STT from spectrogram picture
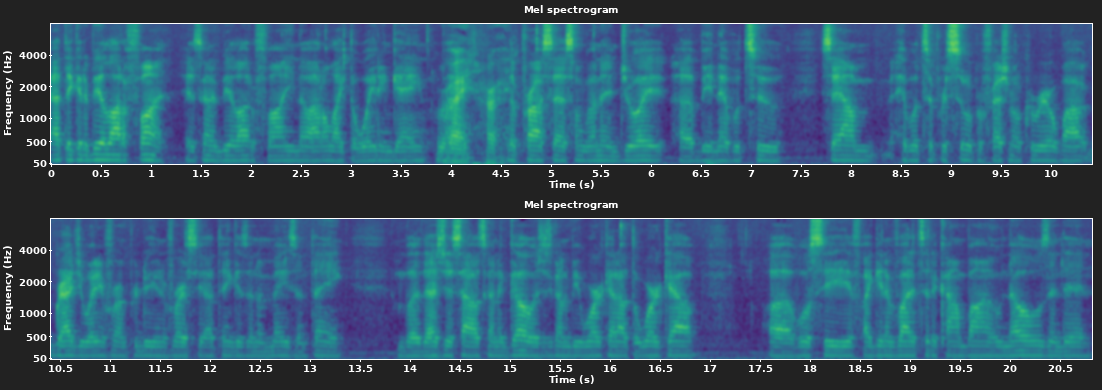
I think it'll be a lot of fun. It's going to be a lot of fun. You know, I don't like the waiting game. Right, right. The process, I'm going to enjoy it. Uh, being able to say I'm able to pursue a professional career while graduating from Purdue University, I think is an amazing thing. But that's just how it's going to go. It's just going to be workout out the workout. Uh, we'll see if I get invited to the combine. Who knows? And then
